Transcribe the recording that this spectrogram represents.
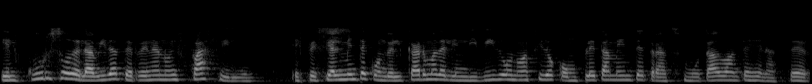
El curso de la vida terrena no es fácil, especialmente cuando el karma del individuo no ha sido completamente transmutado antes de nacer.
